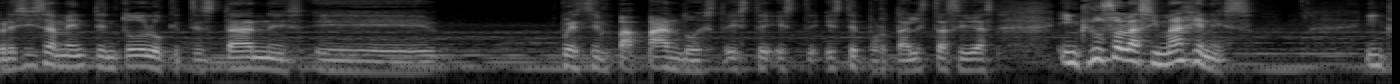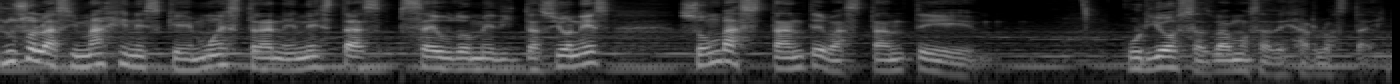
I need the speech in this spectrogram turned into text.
precisamente en todo lo que te están eh, pues empapando este, este, este, este portal, estas ideas. Incluso las imágenes. Incluso las imágenes que muestran en estas pseudo meditaciones son bastante, bastante curiosas, vamos a dejarlo hasta ahí.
